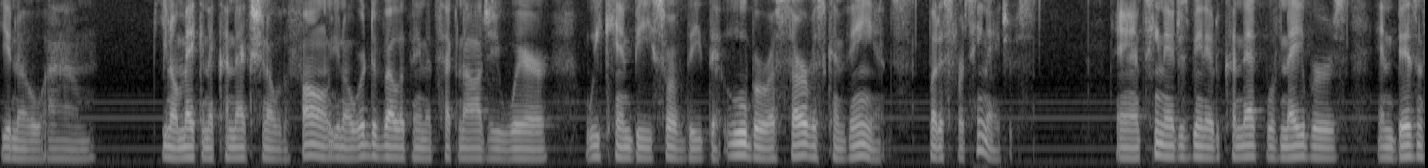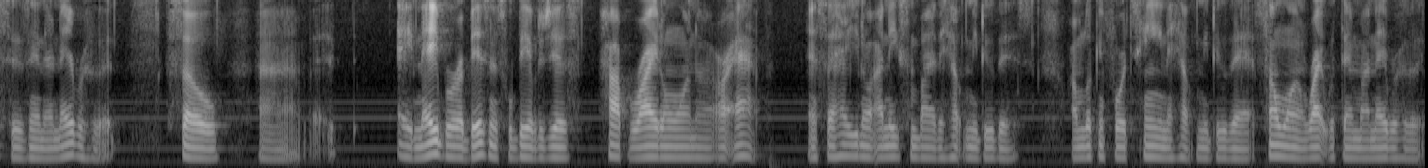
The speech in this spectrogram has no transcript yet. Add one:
you know, um, you know, making a connection over the phone. You know, we're developing a technology where we can be sort of the, the Uber of service convenience, but it's for teenagers. And teenagers being able to connect with neighbors and businesses in their neighborhood. So uh, a neighbor or business will be able to just hop right on our app and say, hey, you know, I need somebody to help me do this. I'm looking for a team to help me do that. Someone right within my neighborhood.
